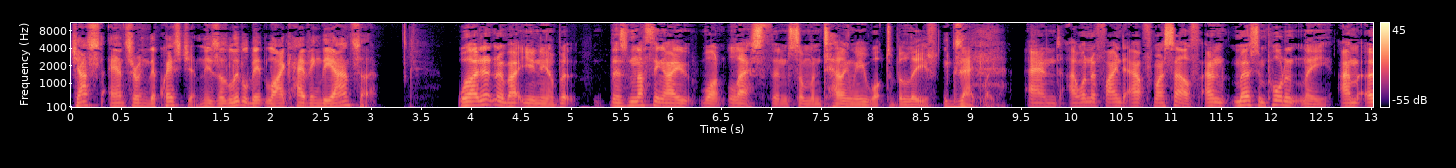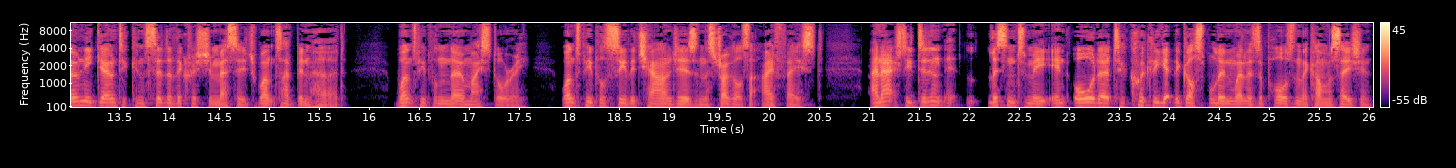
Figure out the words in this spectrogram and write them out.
just answering the question is a little bit like having the answer. Well, I don't know about you, Neil, but there's nothing I want less than someone telling me what to believe. Exactly and I want to find it out for myself. And most importantly, I'm only going to consider the Christian message once I've been heard, once people know my story, once people see the challenges and the struggles that I faced, and actually didn't listen to me in order to quickly get the gospel in when there's a pause in the conversation,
